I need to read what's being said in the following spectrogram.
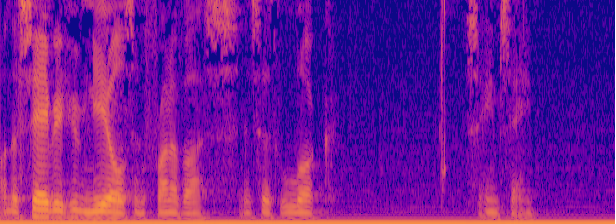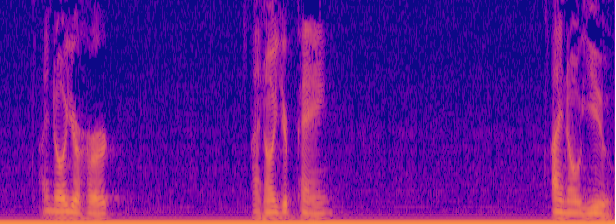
on the Savior who kneels in front of us and says, look, same, same. I know you're hurt. I know your pain. I know you.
